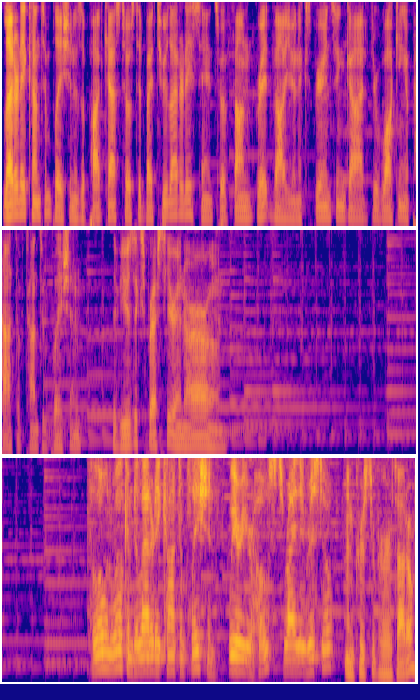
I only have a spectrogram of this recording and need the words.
Latter day Contemplation is a podcast hosted by two Latter day Saints who have found great value in experiencing God through walking a path of contemplation. The views expressed herein are our own. Hello and welcome to Latter day Contemplation. We are your hosts, Riley Risto and Christopher Hurtado.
